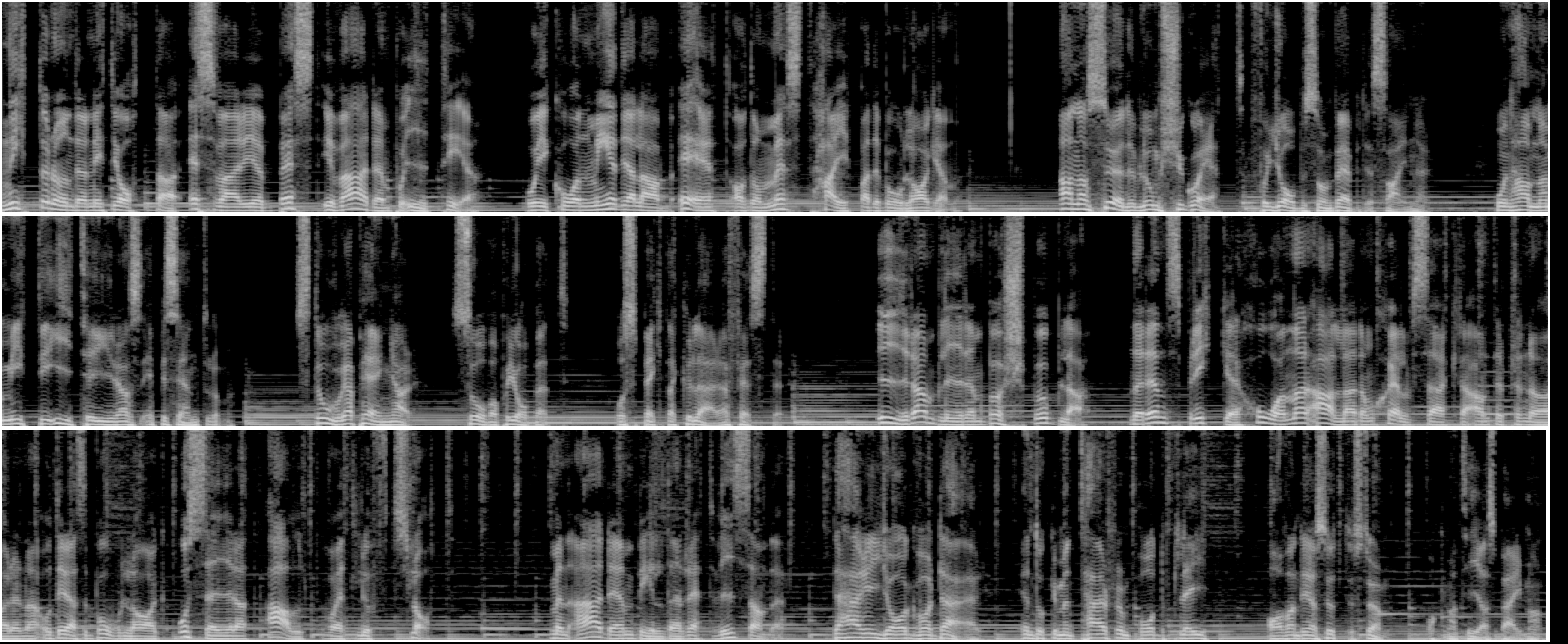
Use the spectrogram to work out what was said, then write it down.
–1998 är Sverige bäst i världen på IT och Icon Media Lab är ett av de mest hypade bolagen. Anna Söderblom, 21, får jobb som webbdesigner. Hon hamnar mitt i IT-yrans epicentrum. Stora pengar, sova på jobbet och spektakulära fester. Yran blir en börsbubbla. När den spricker hånar alla de självsäkra entreprenörerna och deras bolag och säger att allt var ett luftslott. Men är den bilden rättvisande? Det här är Jag var där, en dokumentär från Podplay av Andreas Utterström och Mattias Bergman.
